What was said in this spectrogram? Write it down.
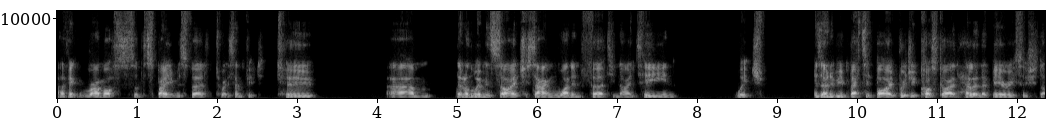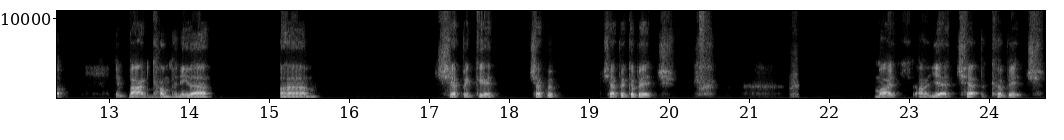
I think Ramos of Spain was third, 27.52. Um, then on the women's side, Chesang won in 30.19, which has only been bettered by Brigid Kosgei and Hellen Obiri, so she's not in bad company there. Um, Chepik Chepikovic my uh, yeah Chepkovic.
